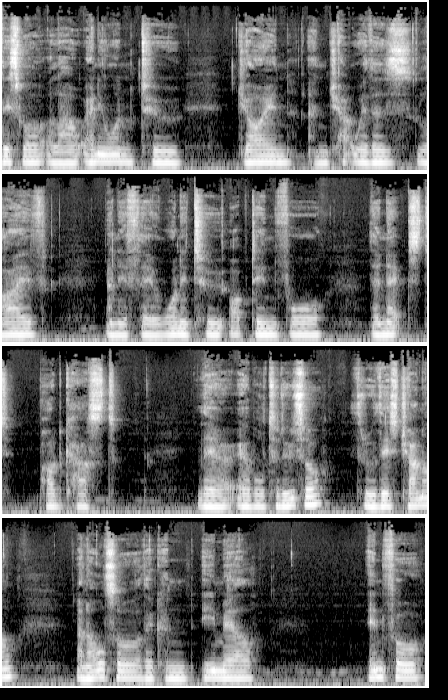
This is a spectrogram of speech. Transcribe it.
this will allow anyone to join and chat with us live. And if they wanted to opt in for the next podcast they are able to do so through this channel and also they can email info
